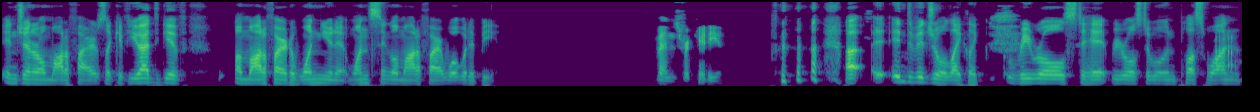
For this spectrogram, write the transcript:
in general modifiers? Like, if you had to give a modifier to one unit, one single modifier, what would it be? Ven's uh, individual, like like rerolls to hit, rerolls to wound, plus one,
